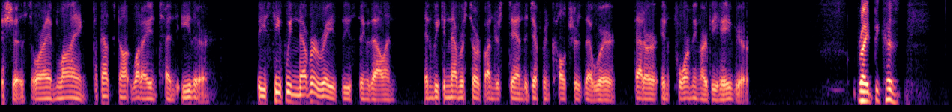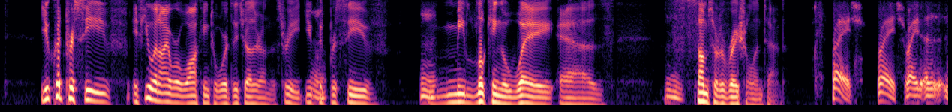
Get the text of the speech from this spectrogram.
vicious or I'm lying, but that's not what I intend either. But you see, if we never raise these things, Alan, then we can never sort of understand the different cultures that we're that are informing our behavior. Right, because you could perceive if you and I were walking towards each other on the street, you mm. could perceive mm. me looking away as mm. some sort of racial intent. Right, right, right. Uh,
